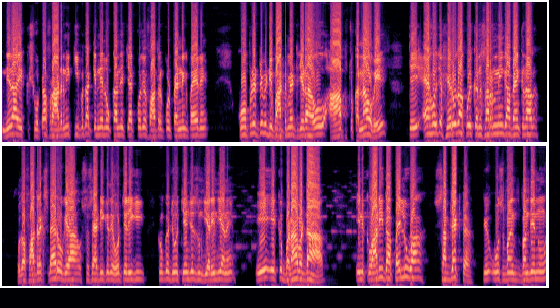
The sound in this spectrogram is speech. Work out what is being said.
ਨਿਹਰਾ ਇੱਕ ਛੋਟਾ ਫਰਾਡ ਨਹੀਂ, ਕੀ ਪਤਾ ਕਿੰਨੇ ਲੋਕਾਂ ਦੇ ਚੈੱਕ ਉਹਦੇ ਫਾਦਰ ਕੋਲ ਪੈਂਡਿੰਗ ਪਏ ਨੇ। ਕੋਆਪਰੇਟਿਵ ਡਿਪਾਰਟਮੈਂਟ ਜਿਹੜਾ ਉਹ ਆਪ ਚੁਕੰਨਾ ਹੋਵੇ ਤੇ ਇਹੋ ਜਿਹਾ ਫਿਰ ਉਹਦਾ ਕੋਈ ਕੰਸਰਨ ਨਹੀਂਗਾ ਬੈਂਕ ਨਾਲ। ਉਹਦਾ ਫਾਦਰ ਐਕਸਪਾਇਰ ਹੋ ਗਿਆ ਸੋਸਾਇਟੀ ਕਿਤੇ ਹੋਰ ਚਲੀ ਗਈ, ਕਿਉਂਕਿ ਜੋ ਚੇਂਜਸ ਹੁੰਦੀਆਂ ਰਹਿੰਦੀਆਂ ਨੇ। ਇਹ ਇੱਕ ਬੜਾ ਵੱਡਾ ਇਨਕੁਆਰੀ ਦਾ ਪਹਿਲੂ ਆ ਸਬਜੈਕਟ ਕਿ ਉਸ ਬੰ- ਬੰਦੇ ਨੂੰ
